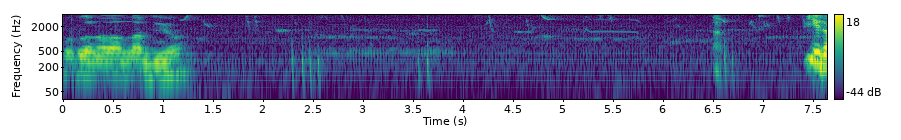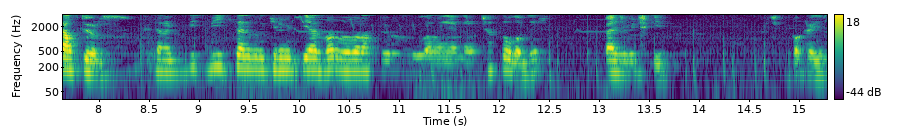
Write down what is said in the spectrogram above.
Vurgulanan alanlar diyor. Bir yere atlıyoruz. Bir tane, bir, bir iki tane böyle kiremitli yer var. Buralara atlıyoruz vurgulanan yerler. Çatı olabilir. Bence bir çıkayım. Çık bakayım.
